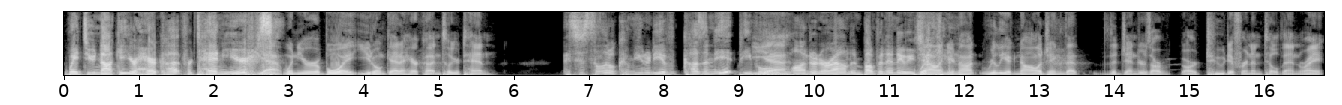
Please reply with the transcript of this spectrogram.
Wait, do you not get your hair cut for ten years? Yeah, when you're a boy, you don't get a haircut until you're ten. It's just a little community of Cousin Itt people Yeah. wandering around and bumping into each Well, other. Well, and you're not really acknowledging that the genders are are too different until then, right?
